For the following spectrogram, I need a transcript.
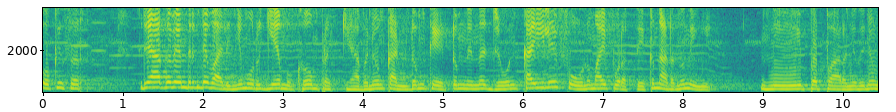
ഓക്കെ സർ. രാഘവേന്ദ്രന്റെ വലിഞ്ഞു മുറുകിയ മുഖവും പ്രഖ്യാപനവും കണ്ടും കേട്ടും നിന്ന ജോൺ കയ്യിലെ ഫോണുമായി പുറത്തേക്ക് നടന്നു നീങ്ങി. നീ ഇപ്പൊ പറഞ്ഞതിനും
